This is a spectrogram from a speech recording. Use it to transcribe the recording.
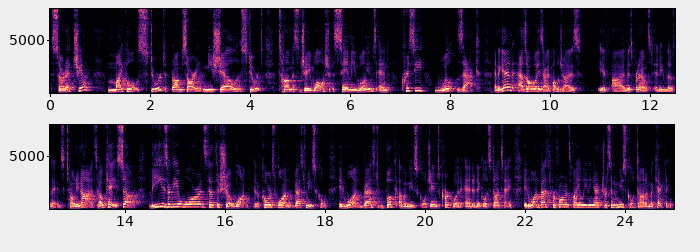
Serrecchia, Michael Stewart, I'm sorry, Michelle Stewart, Thomas J. Walsh, Sammy Williams, and Crissy Wilzak. And again, as always, I apologize if I mispronounced any of those names. Tony nods. Okay, so these are the awards that the show won. It, of course, won Best Musical. It won Best Book of a Musical, James Kirkwood and Nicholas Dante. It won Best Performance by a Leading Actress in a Musical, Donna McKechnie.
